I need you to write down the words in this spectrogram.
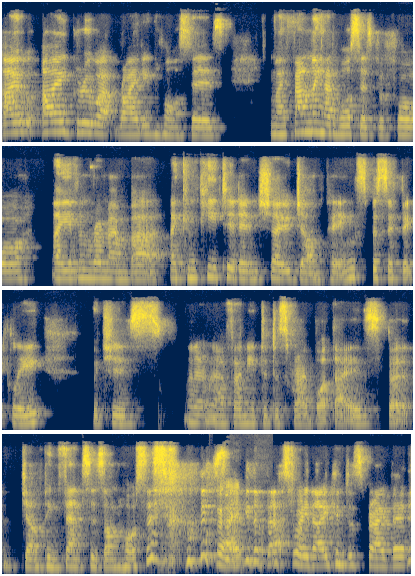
I, I grew up riding horses. My family had horses before I even remember. I competed in show jumping specifically, which is I don't know if I need to describe what that is, but jumping fences on horses is right. like the best way that I can describe it.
